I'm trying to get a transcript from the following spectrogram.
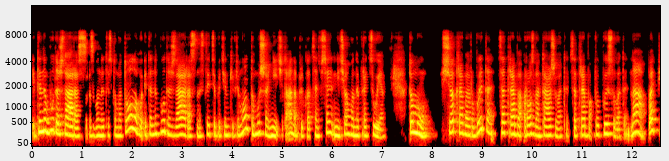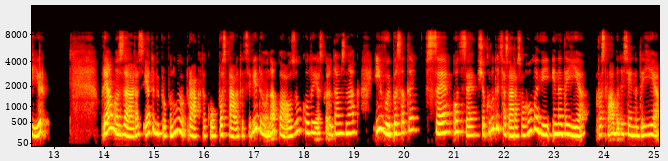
І ти не будеш зараз дзвонити стоматологу, і ти не будеш зараз нести ці ботинки в ремонт, тому що ніч, да, наприклад, це все нічого не працює. Тому що треба робити? Це треба розвантажувати, це треба виписувати на папір. Прямо зараз я тобі пропоную практику поставити це відео на паузу, коли я дам знак, і виписати все оце, що крутиться зараз у голові, і не дає розслабитися, і не дає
